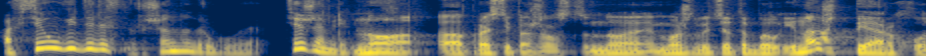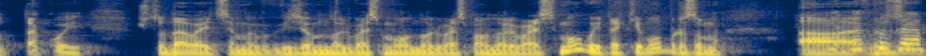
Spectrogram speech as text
А все увидели совершенно другое. Те же американцы. Но, а, прости, пожалуйста, но, может быть, это был и наш а... пиар-ход такой, что давайте мы введем 08, 08, 08, и таким образом а Нет, в, резу...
